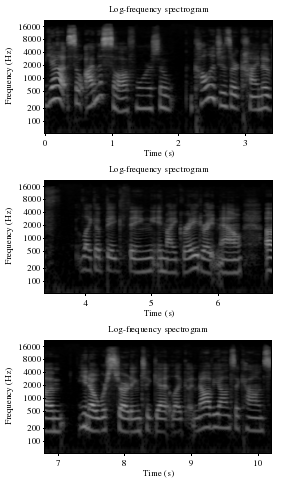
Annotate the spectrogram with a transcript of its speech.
yeah, so I'm a sophomore, so colleges are kind of like a big thing in my grade right now. Um, you know, we're starting to get like Naviance accounts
